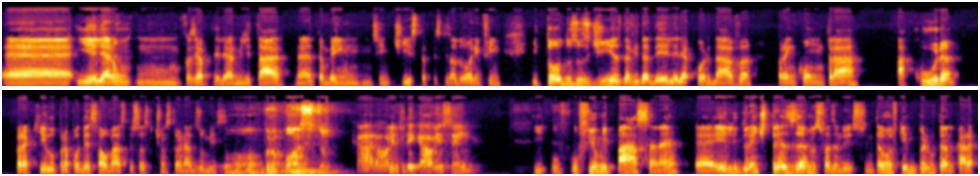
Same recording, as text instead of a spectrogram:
é, e ele era um, um, fazia, ele era militar, né? Também um, um, cientista, pesquisador, enfim. E todos os dias da vida dele ele acordava para encontrar a cura para aquilo, para poder salvar as pessoas que tinham se tornado zumbis. O propósito. Cara, olha isso. que legal isso, hein? E o, o filme passa, né? É, ele durante três anos fazendo isso. Então eu fiquei me perguntando, cara,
